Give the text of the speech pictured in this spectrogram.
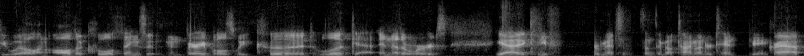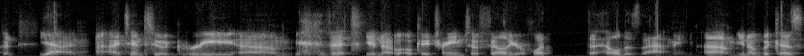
you will, on all the cool things that, and variables we could look at. In other words, yeah, Keith mentioned something about time under tension being crap, and yeah, I, I tend to agree um, that you know, okay, train to failure. What the hell does that mean? Um, you know, because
